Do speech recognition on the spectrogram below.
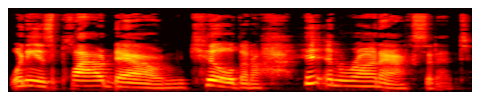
when he is plowed down, killed in a hit and run accident.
